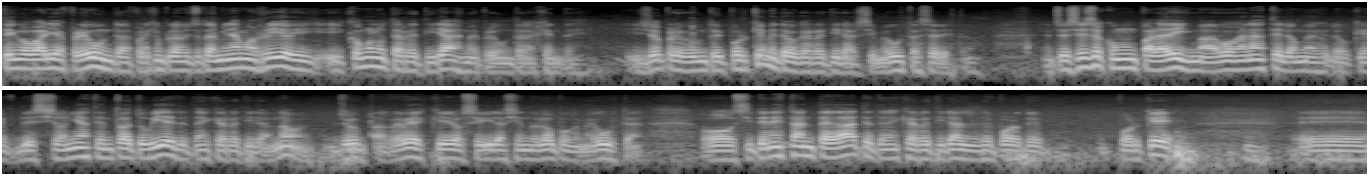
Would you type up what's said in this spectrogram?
tengo varias preguntas. Por ejemplo, terminamos Río y, y ¿cómo no te retirás? Me pregunta la gente. Y yo pregunto, ¿y por qué me tengo que retirar si me gusta hacer esto? Entonces eso es como un paradigma. Vos ganaste lo, lo que soñaste en toda tu vida y te tenés que retirar. No, yo al revés, quiero seguir haciéndolo porque me gusta. O si tenés tanta edad, te tenés que retirar del deporte. ¿Por qué? Eh,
